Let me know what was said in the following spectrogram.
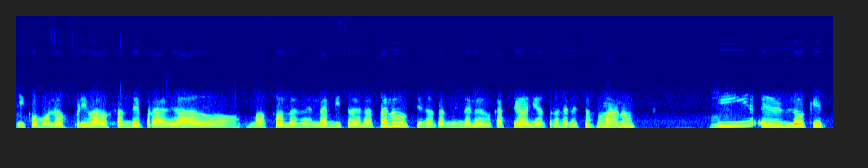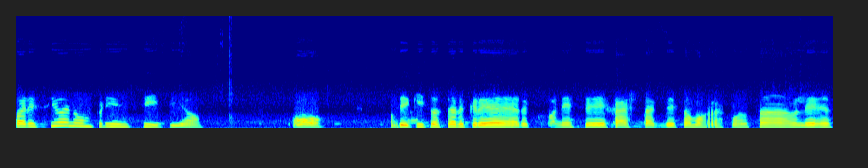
y cómo los privados han depravado no solo en el ámbito de la salud, sino también de la educación y otros derechos humanos. Y eh, lo que pareció en un principio, oh, se quiso hacer creer con ese hashtag de somos responsables,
